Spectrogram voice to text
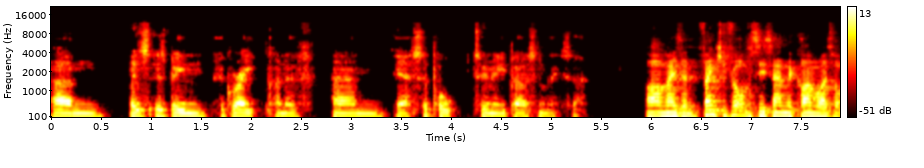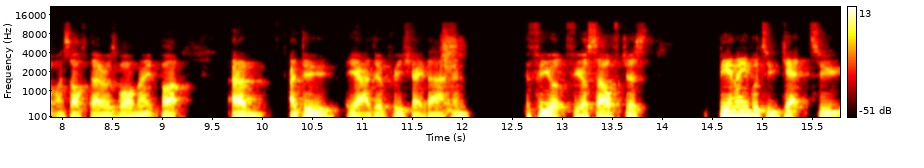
um, has has been a great kind of um, yeah support to me personally. So. Oh, amazing! Thank you for obviously saying the kind words about myself there as well, mate. But um, I do, yeah, I do appreciate that, and for your for yourself, just being able to get to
